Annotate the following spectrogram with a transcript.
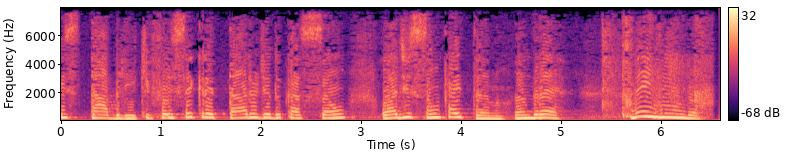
Stabile, que foi secretário de Educação lá de São Caetano. André, bem-vindo.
